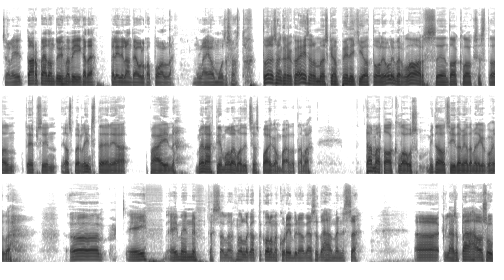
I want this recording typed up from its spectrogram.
Se oli tarpeeton tyhmä viikate pelitilanteen ulkopuolella. Mulla ei ole muuta sanottua. Toinen sankari, joka ei saanut myöskään pelikieltoa, oli Oliver Larsen taklauksestaan Tepsin Jasper ja päin. Me nähtiin molemmat itse asiassa paikan päältä tämä, tämä taklaus. Mitä oot siitä mieltä, menikö kohilleen? Öö, ei, ei mennyt. Tässä ollaan 0 3 kurinpidon kanssa tähän mennessä. Öö, kyllähän se päähän osui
